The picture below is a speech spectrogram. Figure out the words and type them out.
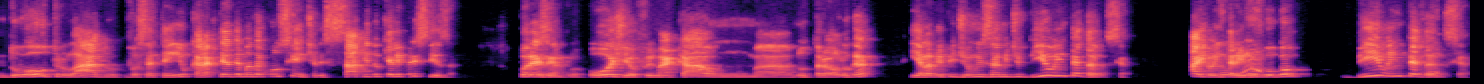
Do outro lado, você tem o cara que tem a demanda consciente, ele sabe do que ele precisa. Por exemplo, hoje eu fui marcar uma nutróloga e ela me pediu um exame de bioimpedância. Aí eu entrei no Google, bioimpedância.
